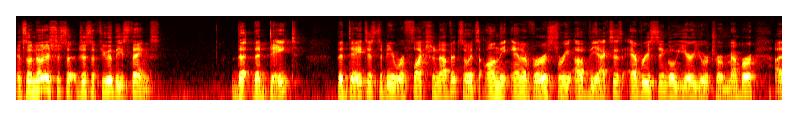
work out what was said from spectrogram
And so notice just a, just a few of these things. The, the date, the date is to be a reflection of it. So it's on the anniversary of the Exodus. Every single year you are to remember uh,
